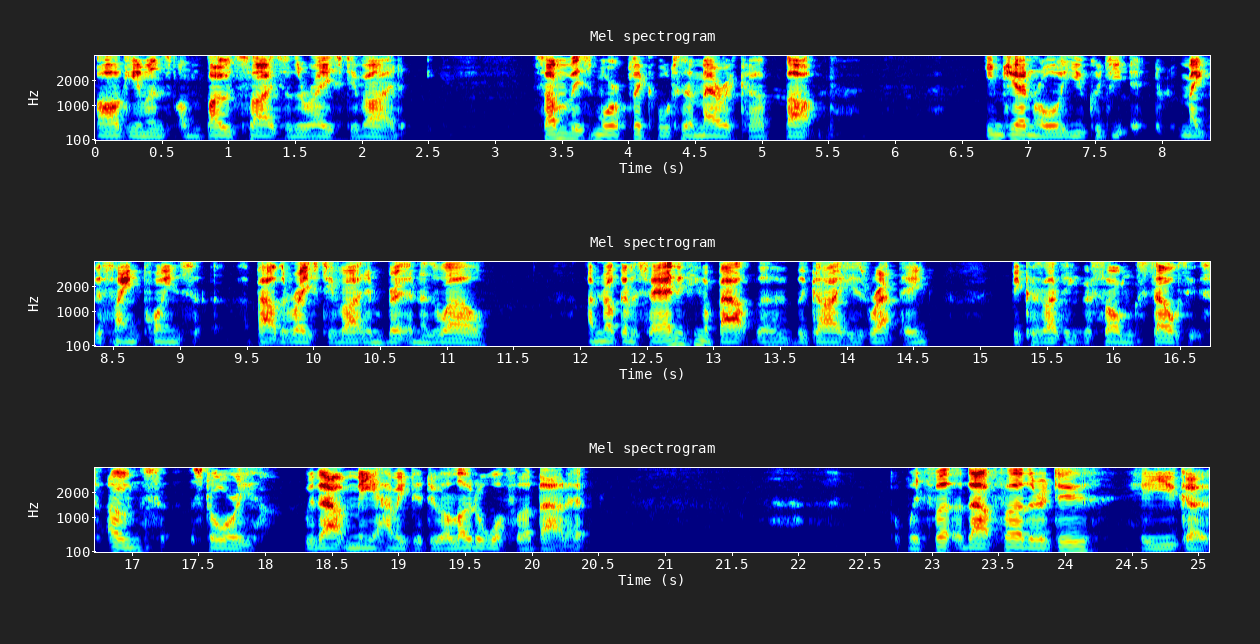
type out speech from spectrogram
arguments on both sides of the race divide. Some of it's more applicable to America, but in general, you could make the same points about the race divide in Britain as well. I'm not going to say anything about the, the guy who's rapping because I think the song tells its own story without me having to do a load of waffle about it. Without further ado, here you go.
